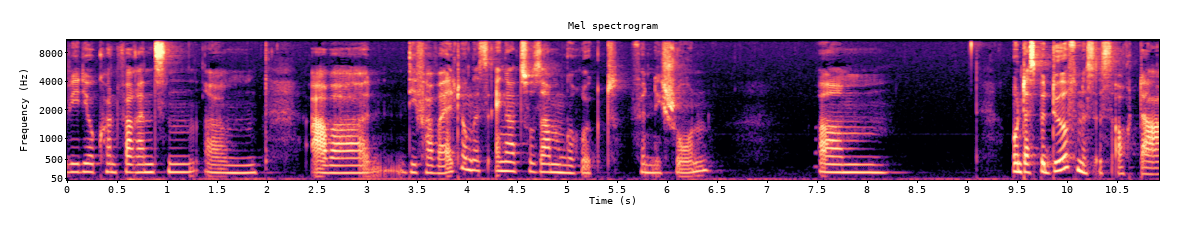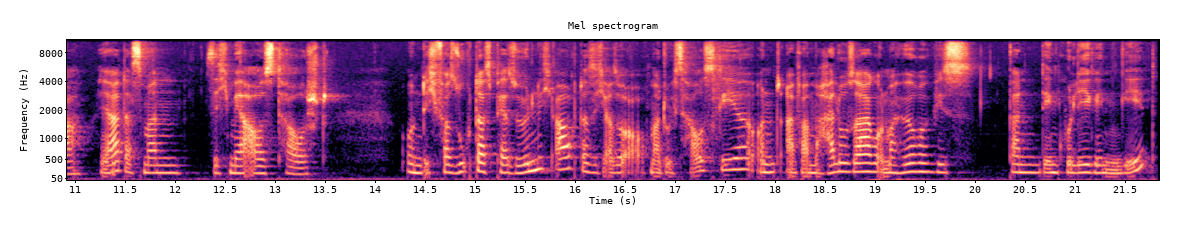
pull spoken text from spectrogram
Videokonferenzen. Ähm, aber die Verwaltung ist enger zusammengerückt, finde ich schon. Ähm, und das Bedürfnis ist auch da, ja, dass man sich mehr austauscht. Und ich versuche das persönlich auch, dass ich also auch mal durchs Haus gehe und einfach mal Hallo sage und mal höre, wie es dann den Kolleginnen geht.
